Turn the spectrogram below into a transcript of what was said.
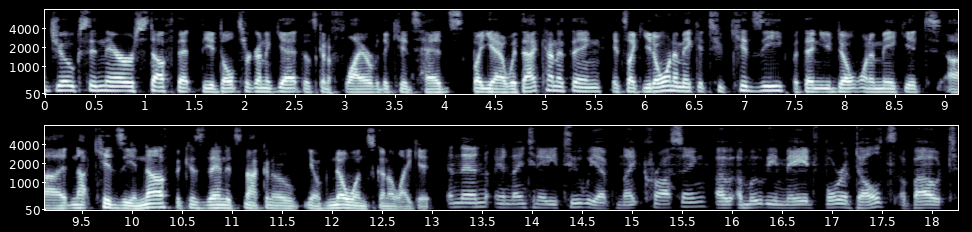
jokes in there or stuff that the adults are going to get that's going to fly over the kids' heads. But yeah, with that kind of thing, it's like you don't want to make it too kidsy, but then you don't want to make it uh, not kidsy enough because then it's not going to, you know, no one's going to like it. And then in 1982, we have Night Crossing, a, a movie made for adults about,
